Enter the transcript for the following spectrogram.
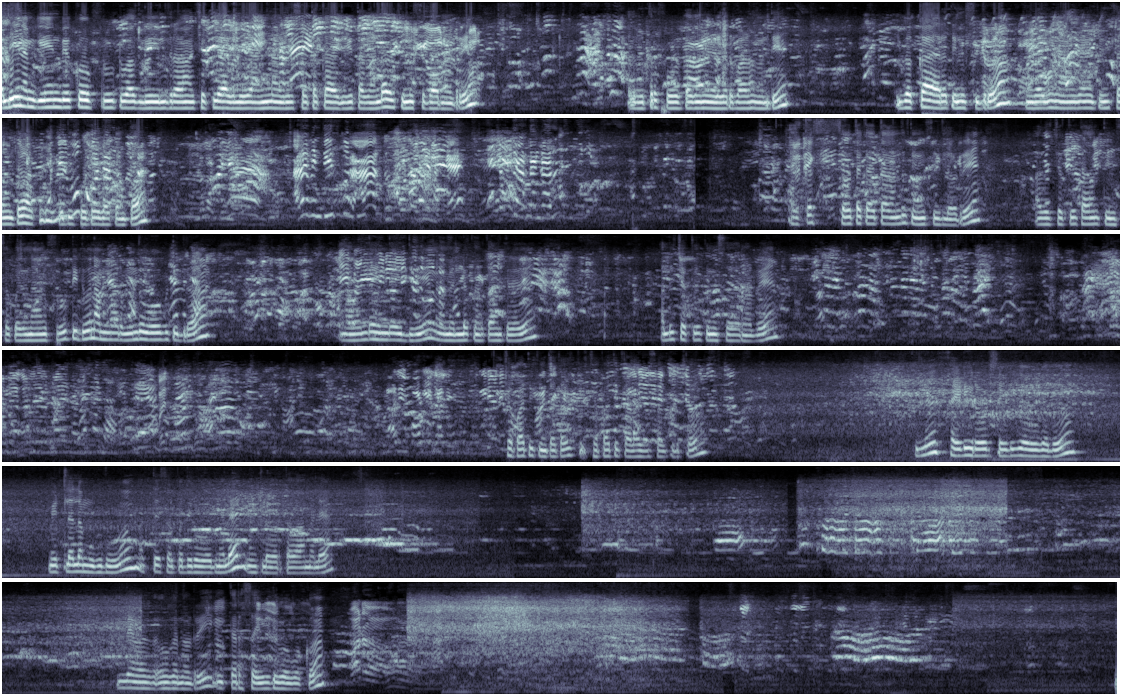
ಅಲ್ಲಿ ನಮ್ಗೆ ಏನು ಬೇಕೋ ಫ್ರೂಟು ಆಗಲಿ ಇಲ್ದ್ರ ಚಕ್ಲಿ ಆಗಲಿ ಹಣ್ಣು ಆಗಲಿ ಸೌತಕ ಆಗಲಿ ತಗೊಂಡು ಅದು ತಿನ್ನಿಸ್ತಿದ್ದಾರೆ ನೋಡ್ರಿ. ಅದ್ರ ಹತ್ರ ಫೋಟೋ ಹೇಳಿದ್ರು ಭಾಳ ಮಂದಿ. ಇವಕ್ಕ ಯಾರೋ ತಿನ್ನಿಸ್ತಿದ್ರು. ಹಾಗಾಗಿ ನಾವೇ ತಿನ್ಸ ಅಂತ ಫೋಟೋ ಇಡಕ್ಕಂತ ಅದಕ್ಕೆ ಸೌತಕಾಯಿ ತಗೊಂಡು ತಿನ್ಸಿದ್ಲು ನೋಡ್ರಿ. ಅದು ಚಕ್ಲಿ ತಗೊಂಡು ತಿನ್ಸಕ್ಕೆ ಹೋದ್ವಿ ನಾನು ಫ್ರೂಟ್ ಇದ್ವು ನಮ್ಮವ್ರ ಮುಂದೆ ಹೋಗ್ಬಿಟ್ಟಿದ್ರು. ನಾವೊಂದೇ ಹಿಂದೆ ಇದ್ವಿ, ನಾವು ಮೆಲ್ಲಕ್ಕೆ ನಡ್ಕೊಂತೀವಿ ಅಲ್ಲಿ ಚಕ್ಲಿ ತಿನ್ನಿಸ್ತಾ ಇದಾರೆ ನೋಡ್ರಿ. ಚಪಾತಿ ತಿಂತಾರೆ ಚಪಾತಿ ಕಾಳಾಗಿ ಸಾಕ್ಬಿಡ್ತು ಇಲ್ಲಿ ಸೈಡಿಗೆ ರೋಡ್ ಸೈಡಿಗೆ ಹೋಗೋದು. ಮೆಟ್ಲೆಲ್ಲ ಮುಗಿದು ಮತ್ತೆ ಸ್ವಲ್ಪ ದಿನ ಹೋದ್ಮೇಲೆ ಮೆಟ್ಲು ಬರ್ತಾವೆ ಆಮೇಲೆ. ಇಲ್ಲೇ ಹೋಗೋದು ನೋಡ್ರಿ, ಈ ಥರ ಸೈಡಿಗೆ ಹೋಗ್ಬೇಕು.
